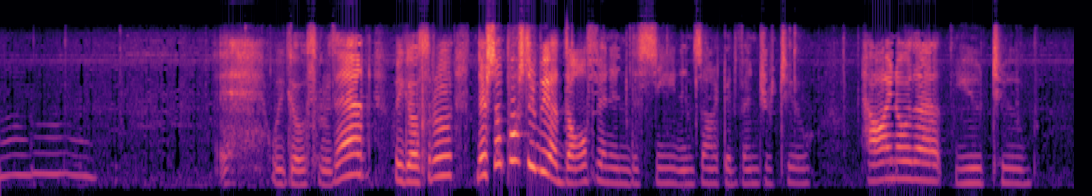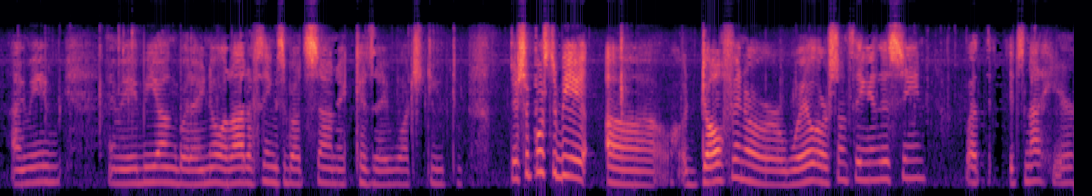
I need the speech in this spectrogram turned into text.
Eh, we go through that. We go through. There's supposed to be a dolphin in the scene in Sonic Adventure 2. How I know that? YouTube. I may I may be young, but I know a lot of things about Sonic because I watched YouTube. There's supposed to be a, a dolphin or a whale or something in this scene, but it's not here.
